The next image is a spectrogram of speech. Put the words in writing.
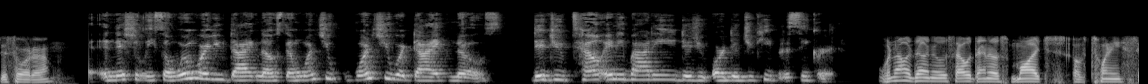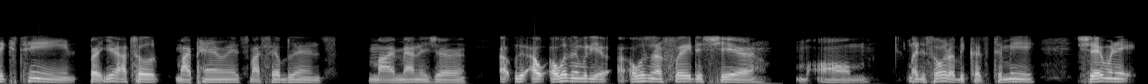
disorder initially. So when were you diagnosed? And once you once you were diagnosed, did you tell anybody? Did you or did you keep it a secret? When I was diagnosed, I was diagnosed March of 2016. But yeah, I told my parents, my siblings, my manager. I, I, I wasn't really, I wasn't afraid to share um my disorder because to me, sharing it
